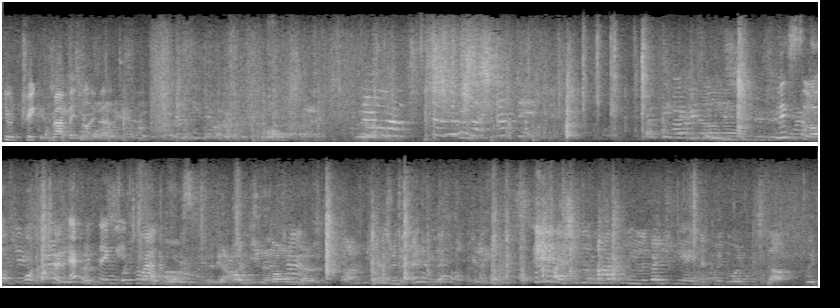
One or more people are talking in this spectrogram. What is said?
You wouldn't treat a rabbit like that. This lot want to turn everything into animals. I should imagine you'll eventually end up with the one we started with.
